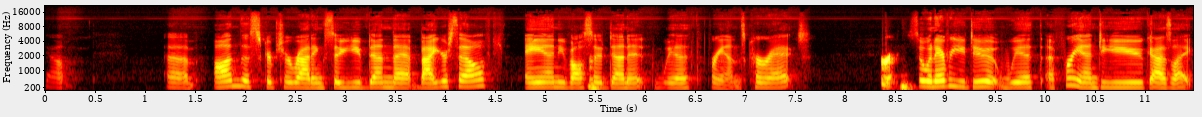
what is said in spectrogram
Yeah um, on the scripture writing so you've done that by yourself and you've also mm-hmm. done it with friends correct? Correct. So whenever you do it with a friend do you guys like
